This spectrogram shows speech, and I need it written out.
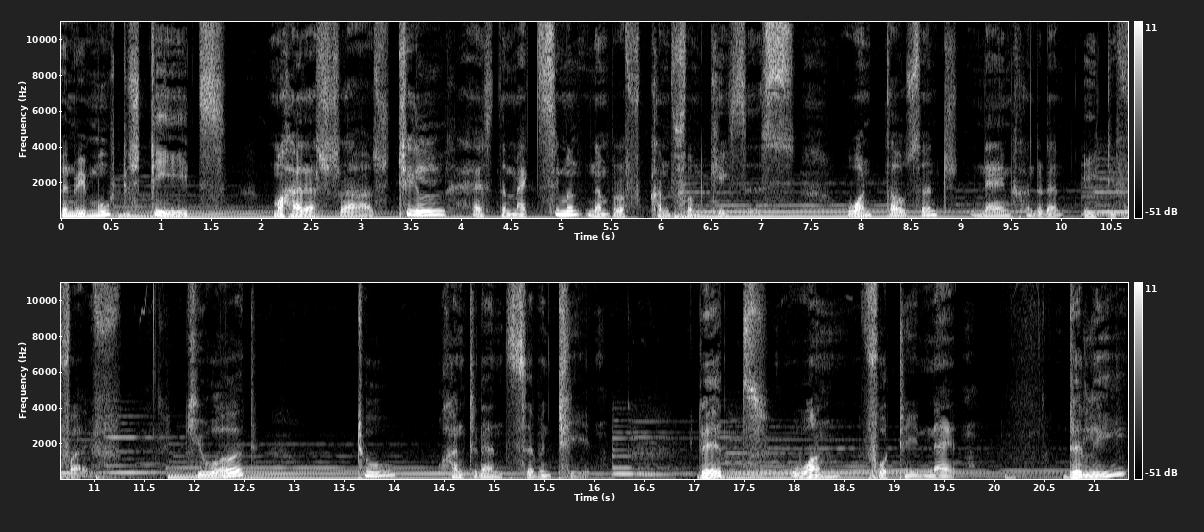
When we move to states, Maharashtra still has the maximum number of confirmed cases 1985 cured 217 death 149 delhi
